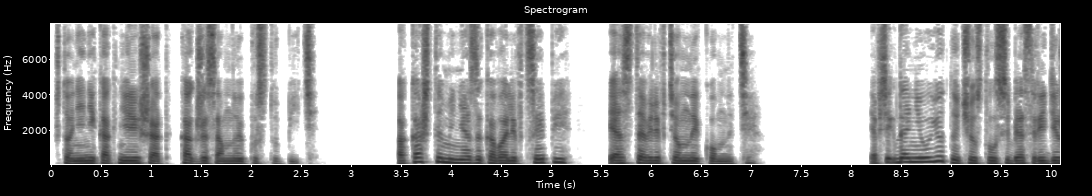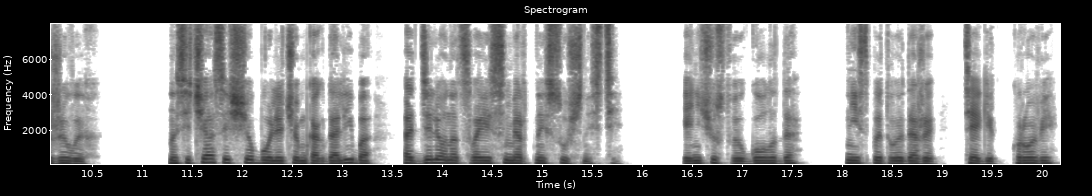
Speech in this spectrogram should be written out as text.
что они никак не решат, как же со мной поступить. Пока что меня заковали в цепи и оставили в темной комнате. Я всегда неуютно чувствовал себя среди живых, но сейчас еще более чем когда-либо отделен от своей смертной сущности. Я не чувствую голода, не испытываю даже тяги к крови,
